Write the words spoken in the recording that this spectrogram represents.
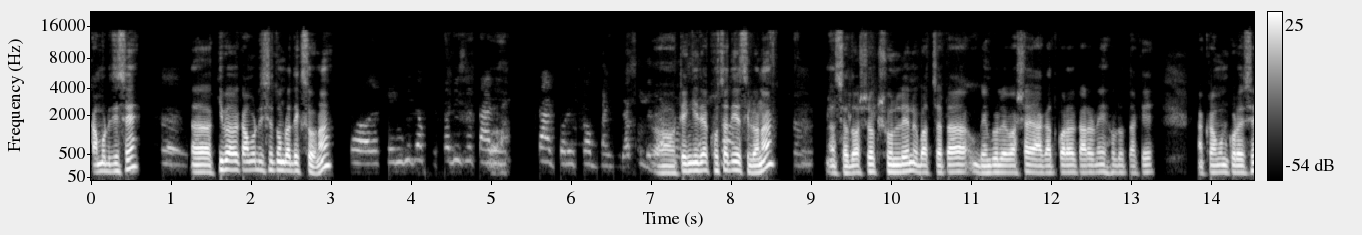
কামড় দিছে কীভাবে কামড় দিছে তোমরা দেখছ, না? টেঙ্গি খোঁচা দিয়েছিল, না? আচ্ছা দর্শক শুনলেন, বাচ্চাটা বেম্বুলের বাসায় আঘাত করার কারণে হলো তাকে আক্রমণ করেছে।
